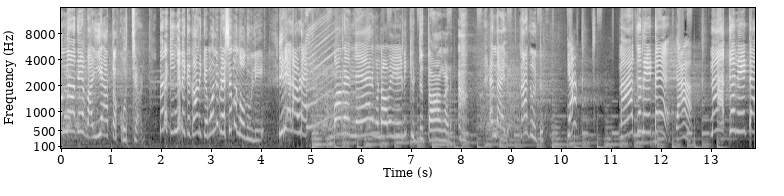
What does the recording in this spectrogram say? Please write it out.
ഒന്നാതെ വയ്യാത്ത കൊച്ചാണ്. നിനക്ക് ഇങ്ങനെയൊക്കെ കാണിക്കാൻ മോന് വിഷമം തോന്നൂലേ? ഇരിയാണ് അവിടെ. കുറെ നേരം കൊണ്ട് അവ എനിക്കിട്ട് താങ്ങണം. എന്തായാലും നാക്ക് കിട്ടു നാക്ക് നീട്ടേ. നാക്ക് നീട്ടേ.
